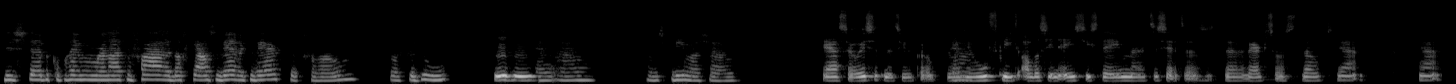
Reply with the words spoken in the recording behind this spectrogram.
Dus dat heb ik op een gegeven moment maar laten varen. dacht, ja, als werk werkt het gewoon. Dat ik het doe. Mhm. En ehm, dat is prima zo. Ja, zo is het natuurlijk ook. Ja. Je hoeft niet alles in één systeem eh, te zetten als het eh, werkt zoals het loopt. Ja. Ja.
